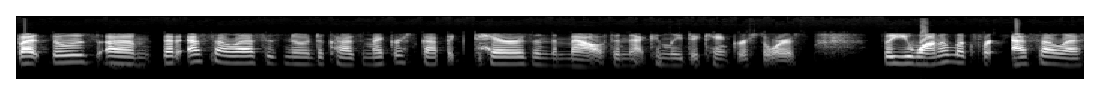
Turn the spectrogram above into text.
But those um, that SLS is known to cause microscopic tears in the mouth, and that can lead to canker sores. So you want to look for SLS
